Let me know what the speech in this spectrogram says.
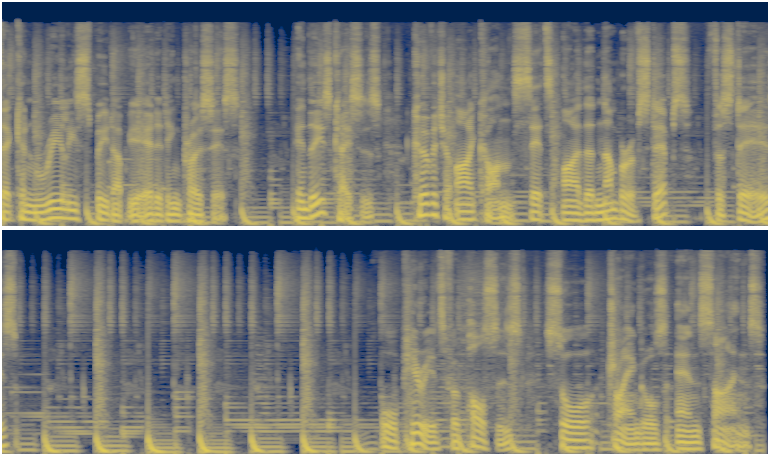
that can really speed up your editing process. In these cases, curvature icon sets either number of steps for stairs or periods for pulses, saw, triangles and sines.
